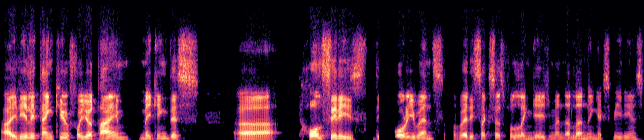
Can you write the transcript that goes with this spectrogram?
I really thank you for your time making this uh, whole series, the events, a very successful engagement, a learning experience.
